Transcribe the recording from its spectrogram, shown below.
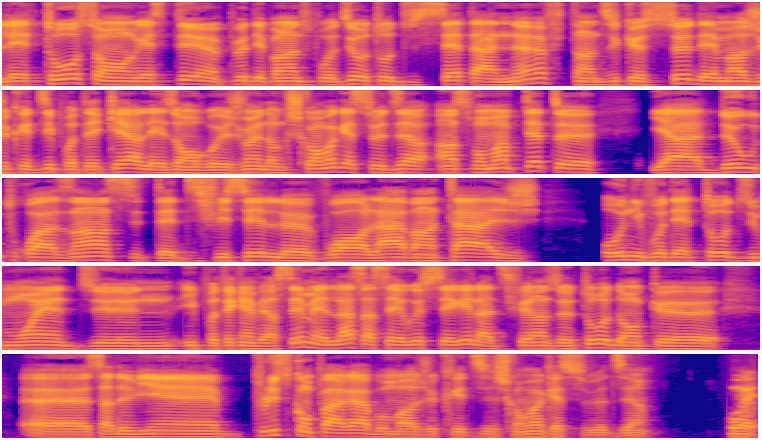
les taux sont restés un peu dépendants du produit autour du 7 à 9, tandis que ceux des marges de crédit hypothécaires les ont rejoints. Donc, je comprends ce que dire. En ce moment, peut-être euh, il y a deux ou trois ans, c'était difficile de voir l'avantage au niveau des taux, du moins, d'une hypothèque inversée. Mais là, ça s'est resserré la différence de taux. Donc, euh, euh, ça devient plus comparable aux marges de crédit. Je comprends ce que tu veux dire. Oui.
